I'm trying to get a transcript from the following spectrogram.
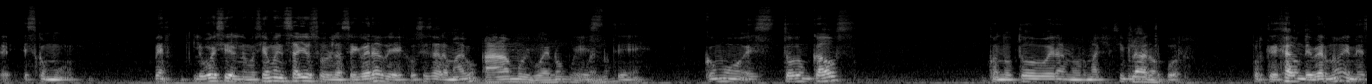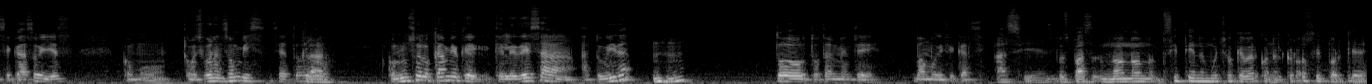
eh, es como... Bueno, le voy a decir el nombre, se llama Ensayo sobre la ceguera de José Saramago. Ah, muy bueno, muy este, bueno. Cómo es todo un caos cuando todo era normal, simplemente por porque dejaron de ver, ¿no? En ese caso, y es como, como si fueran zombies, o sea, todo... Claro. Con un solo cambio que, que le des a, a tu vida, todo totalmente va a modificarse. Así es, pues no, no, no, sí tiene mucho que ver con el CrossFit porque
